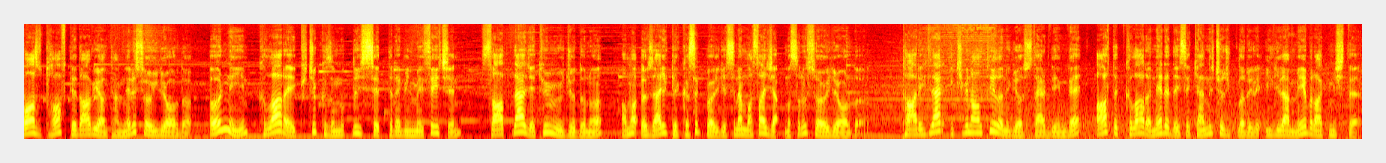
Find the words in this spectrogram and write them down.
bazı tuhaf tedavi yöntemleri söylüyordu. Örneğin Clara'ya küçük kızı mutlu hissettirebilmesi için saatlerce tüm vücudunu ama özellikle kasık bölgesine masaj yapmasını söylüyordu. Tarihler 2006 yılını gösterdiğinde artık Clara neredeyse kendi çocuklarıyla ilgilenmeyi bırakmıştı.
